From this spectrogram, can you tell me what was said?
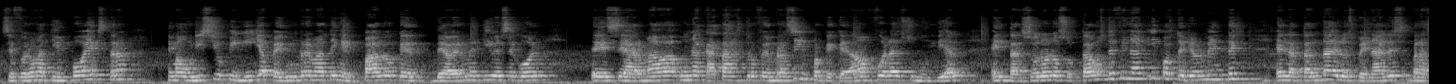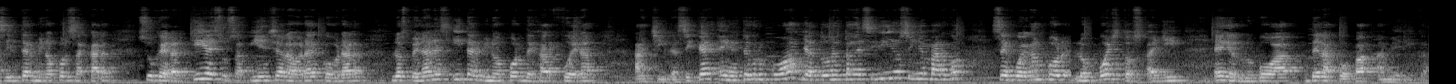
se fueron a tiempo extra, Mauricio Pinilla pegó un remate en el palo que de haber metido ese gol eh, se armaba una catástrofe en Brasil porque quedaban fuera de su mundial en tan solo los octavos de final y posteriormente en la tanda de los penales Brasil terminó por sacar su jerarquía y su sapiencia a la hora de cobrar los penales y terminó por dejar fuera a Chile. Así que en este grupo A ya todo está decidido, sin embargo se juegan por los puestos allí en el grupo A de la Copa América.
